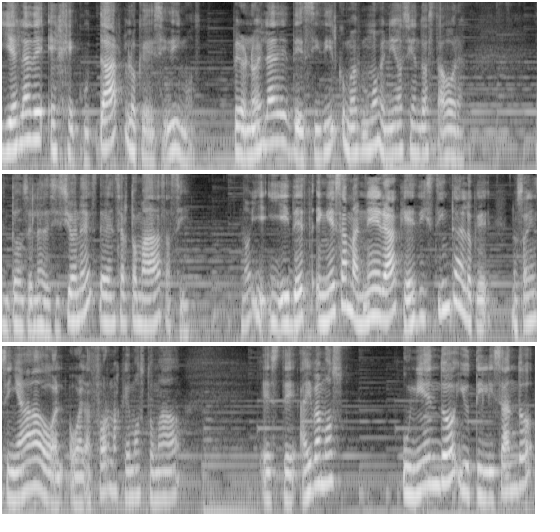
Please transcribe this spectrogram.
y es la de ejecutar lo que decidimos pero no es la de decidir como hemos venido haciendo hasta ahora. Entonces las decisiones deben ser tomadas así. ¿no? Y, en esa manera que es distinta a lo que nos han enseñado o a, las formas que hemos tomado, este, ahí vamos uniendo y utilizando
